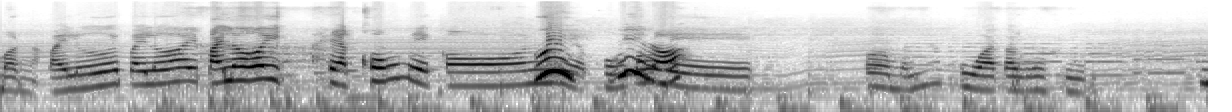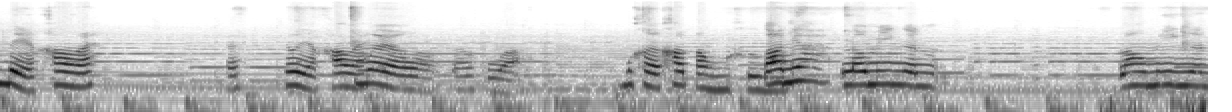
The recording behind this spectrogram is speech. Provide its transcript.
บอลอะไปเลยไปเลย ไปเลยแหกโค้งเบรกก่อนเฮ้ยแหกโค้งนี่เหรอบกเออมันน่ากลัวตอนกลางคืนมันเบรกเข้าไหมเอ๊ะเบรกเข้าไหมไม่เอาอะน่ากลัว ไม่เคยเข้าตอนกลางคืนตอนเนี้ยเรามีเงิน เรามีเงิน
